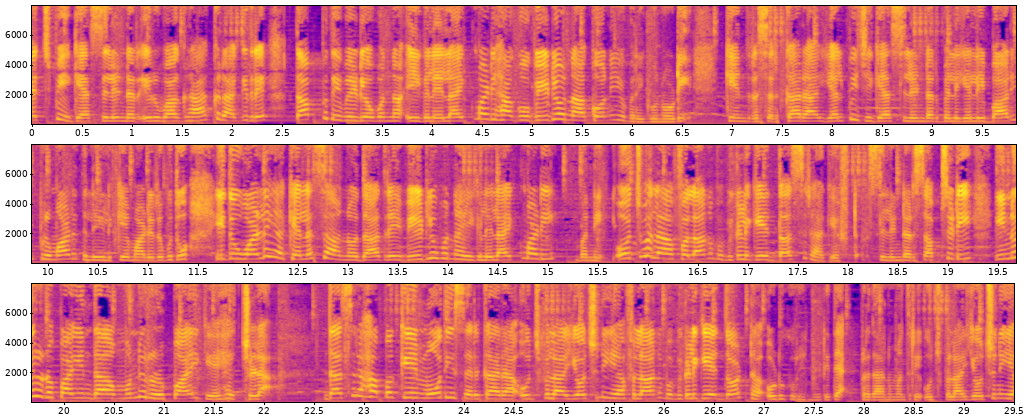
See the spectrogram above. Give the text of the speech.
ಎಚ್ ಪಿ ಗ್ಯಾಸ್ ಸಿಲಿಂಡರ್ ಇರುವ ಗ್ರಾಹಕರಾಗಿದ್ರೆ ತಪ್ಪದೆ ವಿಡಿಯೋವನ್ನ ಈಗಲೇ ಲೈಕ್ ಮಾಡಿ ಹಾಗೂ ವಿಡಿಯೋನ ಕೊನೆಯವರೆಗೂ ನೋಡಿ. ಕೇಂದ್ರ ಸರ್ಕಾರ ಎಲ್ಪಿಜಿ ಗ್ಯಾಸ್ ಸಿಲಿಂಡರ್ ಬೆಲೆಯಲ್ಲಿ ಭಾರಿ ಪ್ರಮಾಣದಲ್ಲಿ ಇಳಿಕೆ ಮಾಡಿರುವುದು ಇದು ಒಳ್ಳೆಯ ಕೆಲಸ ಅನ್ನೋದಾದ್ರೆ ವಿಡಿಯೋವನ್ನ ಈಗಲೇ ಲೈಕ್ ಮಾಡಿ. ಬನ್ನಿ, ಉಜ್ವಲ ಫಲಾನುಭವಿಗಳಿಗೆ ದಸರಾ ಗಿಫ್ಟ್. ಸಿಲಿಂಡರ್ ಸಬ್ಸಿಡಿ ಇನ್ನೂರು ರೂಪಾಯಿಯಿಂದ ಮುನ್ನೂರು ರೂಪಾಯಿಗೆ ಹೆಚ್ಚಳ. ದಸರಾ ಹಬ್ಬಕ್ಕೆ ಮೋದಿ ಸರ್ಕಾರ ಉಜ್ವಲ ಯೋಜನೆಯ ಫಲಾನುಭವಿಗಳಿಗೆ ದೊಡ್ಡ ಉಡುಗೊರೆ ನೀಡಿದೆ. ಪ್ರಧಾನಮಂತ್ರಿ ಉಜ್ವಲ ಯೋಜನೆಯ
